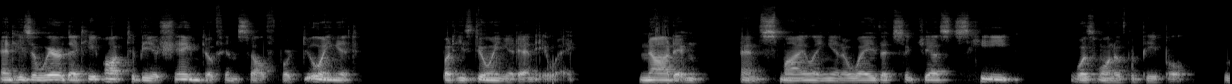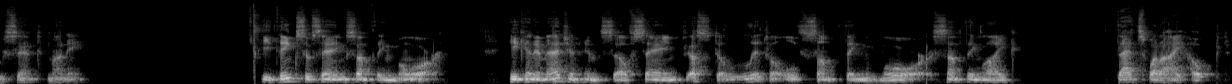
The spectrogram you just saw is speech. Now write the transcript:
and he's aware that he ought to be ashamed of himself for doing it, but he's doing it anyway, nodding and smiling in a way that suggests he was one of the people who sent money. He thinks of saying something more. He can imagine himself saying just a little something more, something like, That's what I hoped.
